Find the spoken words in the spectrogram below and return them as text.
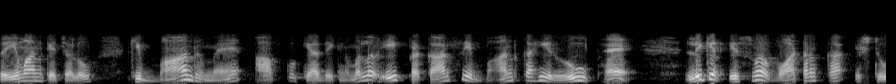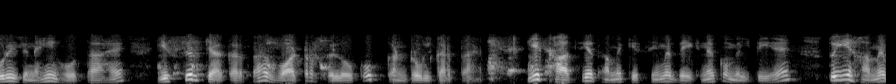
तो ये मान के चलो कि बाँध में आपको क्या देखना मतलब एक प्रकार से बाँध का ही रूप है। लेकिन इसमें वाटर का स्टोरेज नहीं होता है, ये सिर्फ़ क्या करता है वाटर फ्लो को कंट्रोल करता है। ये खासियत हमें किसी में देखने को मिलती है तो ये हमें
